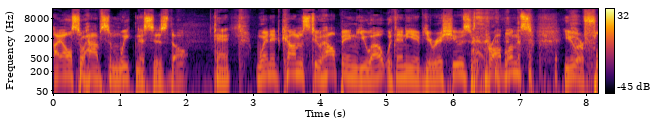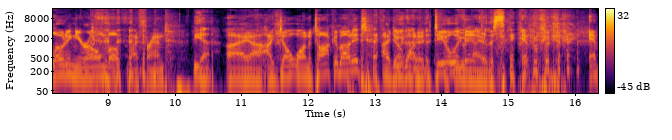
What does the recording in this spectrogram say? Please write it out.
i also have some weaknesses though Okay. when it comes to helping you out with any of your issues or problems, you are floating your own boat, my friend. Yeah. I uh, I don't want to talk about it. I don't You and I want to the- deal with you it. and I are the same. Em-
